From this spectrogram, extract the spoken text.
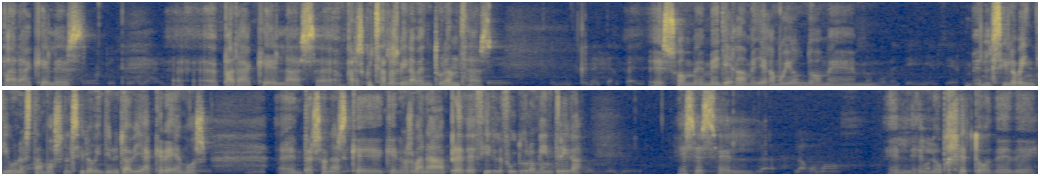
para que les eh, para que las eh, para escuchar las bienaventuranzas eso me, llega me llega muy hondo en el siglo XXI estamos en el siglo XXI y todavía creemos en personas que, que nos van a predecir el futuro me intriga ese es el el, objeto de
